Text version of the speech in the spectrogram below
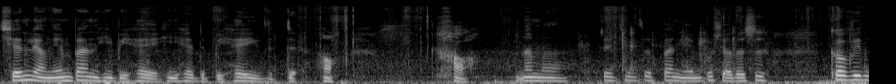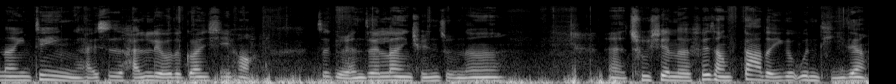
前两年半 he behaved，he had behaved，哈，好，那么最近这半年不晓得是。COVID-19 还是寒流的关系哈，这个人在 Line 群组呢，呃，出现了非常大的一个问题，这样，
